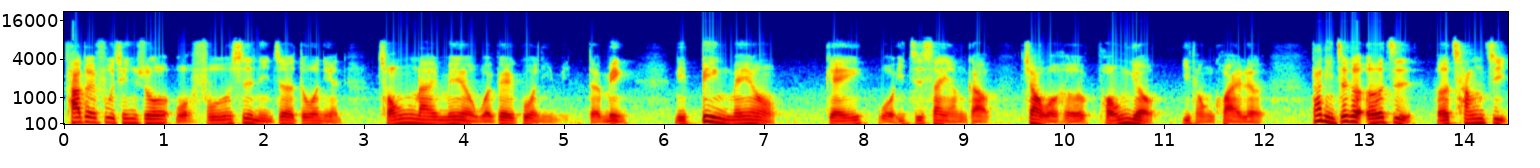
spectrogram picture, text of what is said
他对父亲说：“我服侍你这多年，从来没有违背过你的命。你并没有给我一只山羊羔，叫我和朋友一同快乐。但你这个儿子和娼妓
